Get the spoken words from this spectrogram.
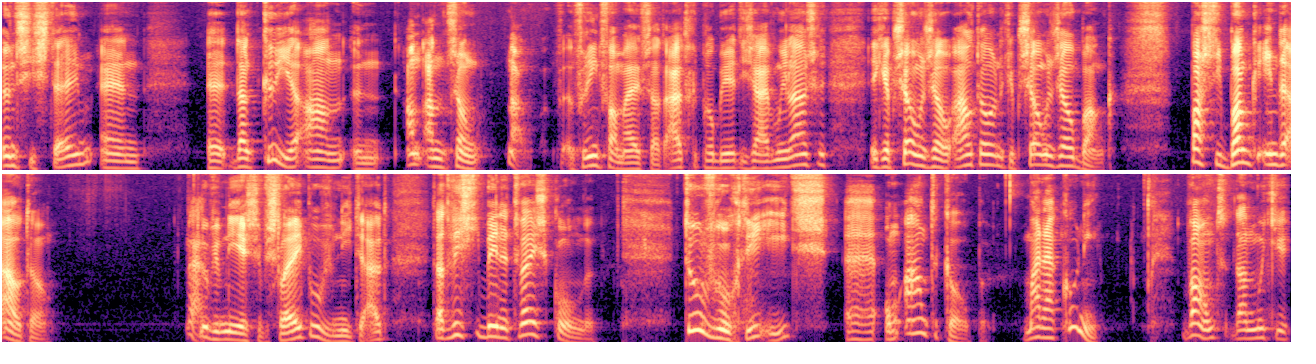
een systeem en eh, dan kun je aan, een, aan, aan zo'n... Nou, een vriend van mij heeft dat uitgeprobeerd. Die zei, moet je luisteren, ik heb zo en zo auto en ik heb zo en zo bank. Past die bank in de auto? Nou, Dan hoef je hem niet eerst te verslepen, hoef je hem niet te uit. Dat wist hij binnen twee seconden. Toen vroeg hij iets eh, om aan te kopen. Maar dat kon niet. Want dan moet je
